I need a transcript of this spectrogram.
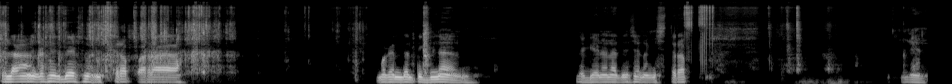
Kailangan kasi guys mag-strap para magandang tignan. Lagyan na natin siya ng strap. Yan.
